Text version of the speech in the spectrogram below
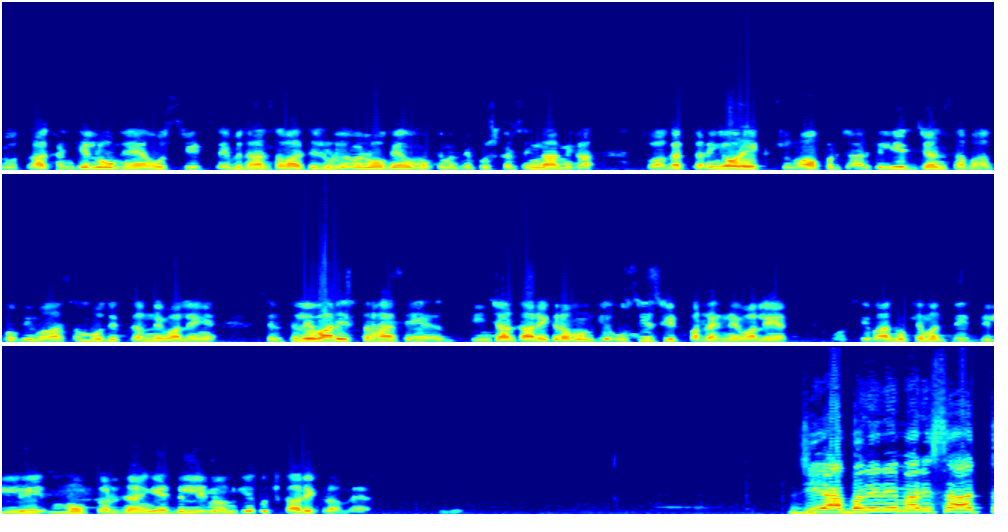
जो उत्तराखंड के लोग हैं, उस सीट से, विधानसभा से जुड़े हुए लोग हैं, वो मुख्यमंत्री पुष्कर सिंह नामी का स्वागत करेंगे और एक चुनाव प्रचार के लिए जनसभा को भी वहाँ संबोधित करने वाले हैं। सिलसिलेवार इस तरह से तीन चार कार्यक्रम उनके उसी सीट पर रहने वाले हैं। उसके बाद मुख्यमंत्री दिल्ली मूव कर जाएँगे। दिल्ली में उनके कुछ कार्यक्रम है। जी। आप बने रहे हमारे साथ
